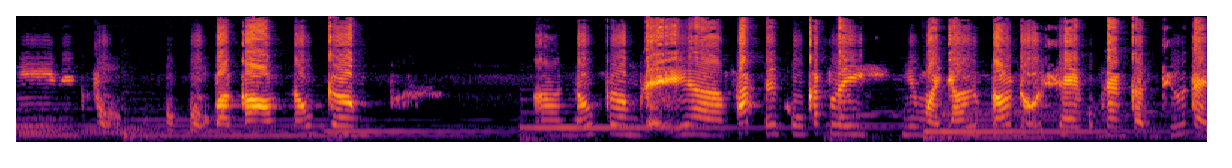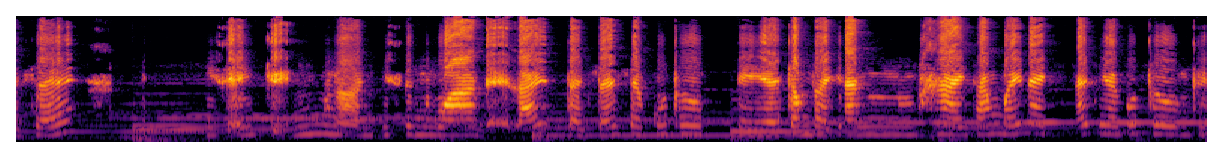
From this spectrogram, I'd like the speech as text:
Nhi phụ phục vụ bà con nấu cơm. À, nấu cơm để uh, phát tới khu cách ly. Nhưng mà do lúc đó đội xe cũng đang cần thiếu tài xế. Nhi sẽ chuyển ờ, uh, Nhi xin qua để lái tài xế xe cứu thương. Thì uh, trong thời gian hai tháng mấy nay lái xe cứu thương thì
